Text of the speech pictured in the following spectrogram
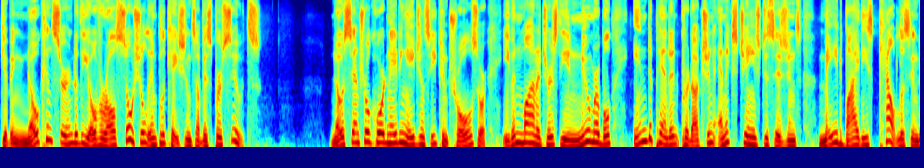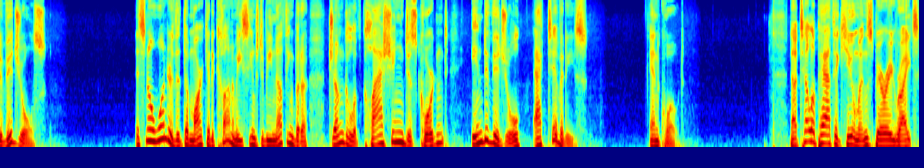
giving no concern to the overall social implications of his pursuits. No central coordinating agency controls or even monitors the innumerable independent production and exchange decisions made by these countless individuals. It's no wonder that the market economy seems to be nothing but a jungle of clashing, discordant, individual activities. End quote. Now, telepathic humans, Barry writes,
